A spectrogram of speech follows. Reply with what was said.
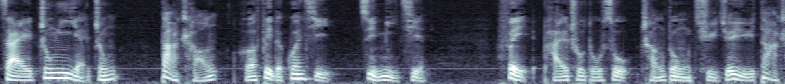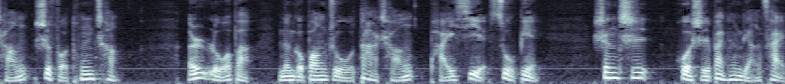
在中医眼中，大肠和肺的关系最密切，肺排出毒素程度取决于大肠是否通畅，而萝卜能够帮助大肠排泄宿便，生吃或是拌成凉菜，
